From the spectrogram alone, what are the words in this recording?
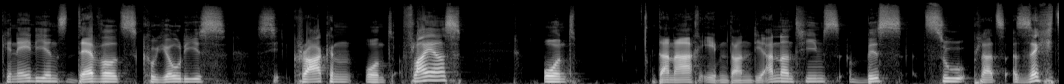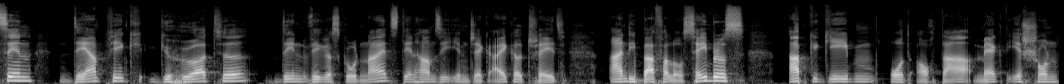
Canadiens, Devils, Coyotes, Kraken und Flyers. Und danach eben dann die anderen Teams bis zu Platz 16. Der Pick gehörte den Vegas Golden Knights. Den haben sie im Jack Eichel Trade an die Buffalo Sabres abgegeben. Und auch da merkt ihr schon,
